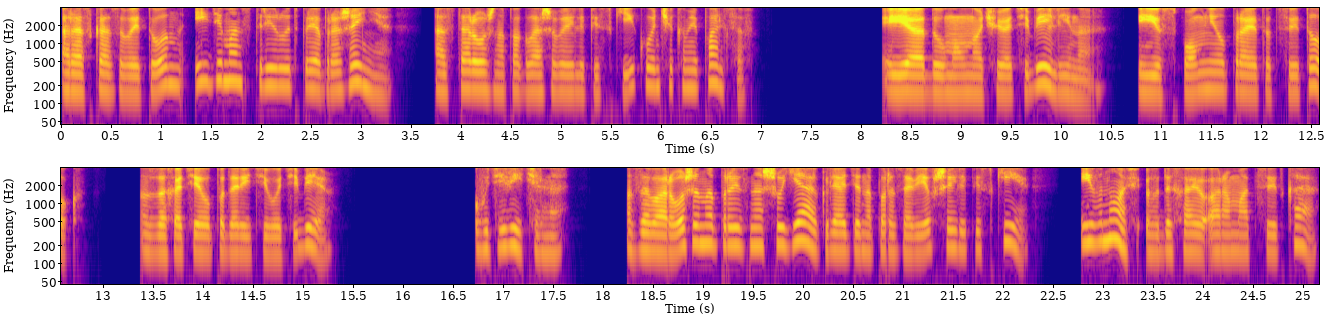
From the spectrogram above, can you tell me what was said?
Рассказывает он и демонстрирует преображение, осторожно поглаживая лепестки кончиками пальцев. «Я думал ночью о тебе, Лина, и вспомнил про этот цветок. Захотел подарить его тебе». «Удивительно», Завороженно произношу я, глядя на порозовевшие лепестки, и вновь вдыхаю аромат цветка,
